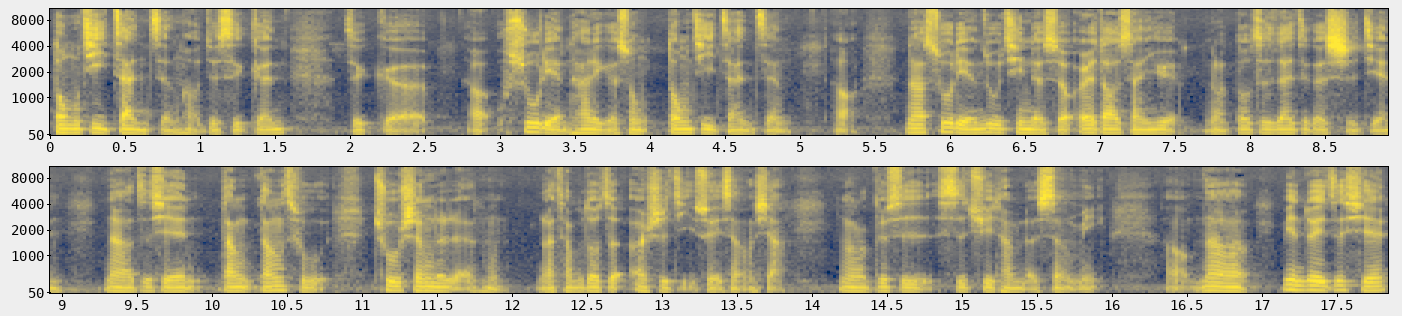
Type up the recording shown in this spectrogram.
冬季战争哈，就是跟这个呃苏联它的一个冬冬季战争啊。那苏联入侵的时候，二到三月啊，都是在这个时间。那这些当当初出生的人，那差不多是二十几岁上下，那就是失去他们的生命。好，那面对这些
